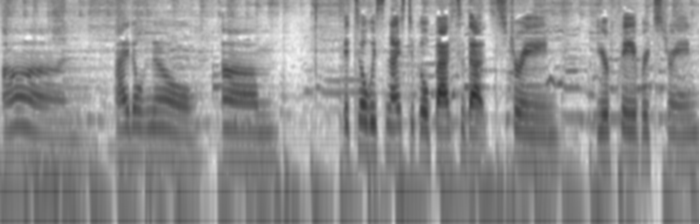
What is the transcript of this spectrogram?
on? I don't know. Um, it's always nice to go back to that strain, your favorite strain.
